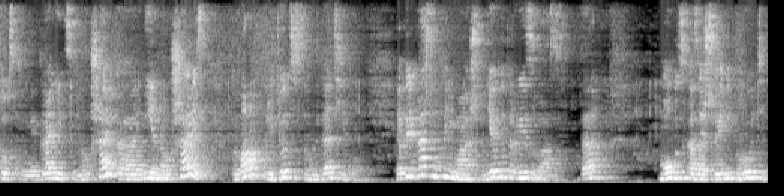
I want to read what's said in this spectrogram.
собственные границы нарушали, э, не нарушались, то вам придется соблюдать его. Я прекрасно понимаю, что некоторые из вас да, могут сказать, что я не против,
